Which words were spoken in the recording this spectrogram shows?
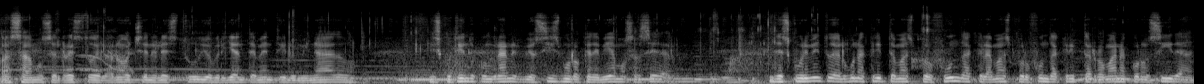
Pasamos el resto de la noche en el estudio brillantemente iluminado, discutiendo con gran nerviosismo lo que debíamos hacer. El descubrimiento de alguna cripta más profunda que la más profunda cripta romana conocida,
